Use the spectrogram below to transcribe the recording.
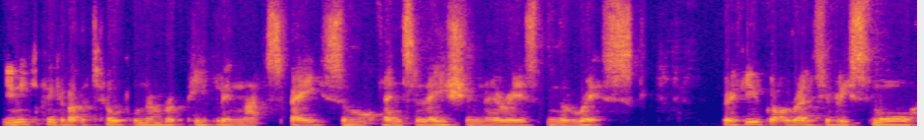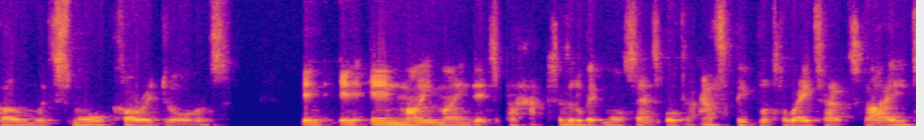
you need to think about the total number of people in that space and what ventilation there is and the risk. But if you've got a relatively small home with small corridors in, in, in my mind, it's perhaps a little bit more sensible to ask people to wait outside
